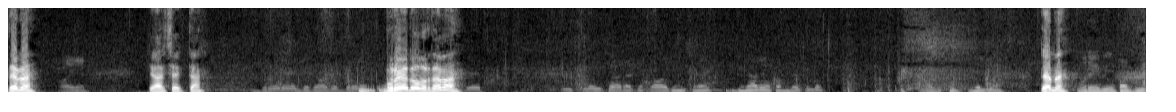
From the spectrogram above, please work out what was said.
Değil mi? Aynen. Gerçekten. Buraya da olur değil mi? Yukarıda çok ağacın içine bina da yapabilirsin bak. Abi çok güzel ya. Değil mi? Oraya bir ufak bir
